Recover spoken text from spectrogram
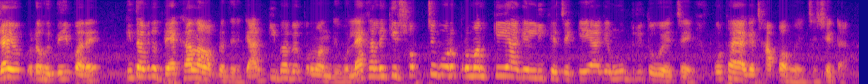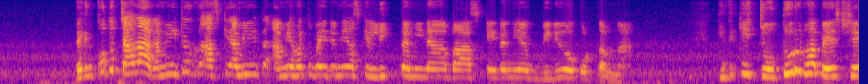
যাই হোক, ওটা হতেই পারে। কিন্তু আমি তো দেখালাম আপনাদেরকে, আর কীভাবে প্রমাণ দিব? লেখালেখির সবচেয়ে বড় প্রমাণ কে আগে লিখেছে, কে আগে মুদ্রিত হয়েছে, কোথায় আগে ছাপা হয়েছে সেটা। দেখেন, কত চালাক! আমি এটা আজকে, আমি এটা, আমি হয়তো বা এটা নিয়ে আজকে লিখতামই না, বা আজকে এটা নিয়ে ভিডিও করতাম না। কিন্তু কি চতুরভাবে সে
